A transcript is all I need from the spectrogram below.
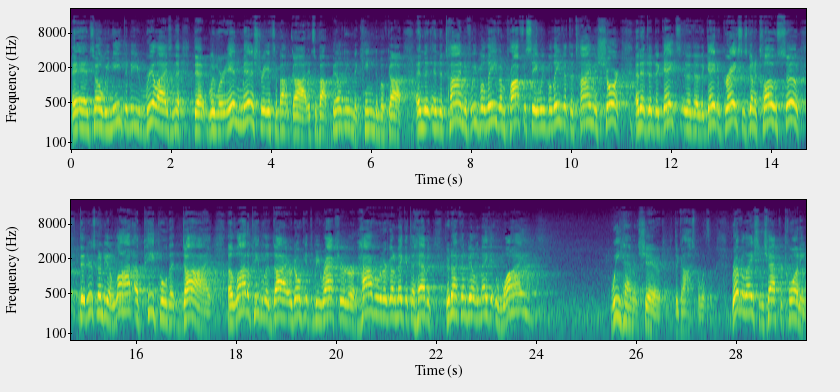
And so we need to be realizing that, that when we're in ministry, it's about God. It's about building the kingdom of God. And the, and the time, if we believe in prophecy and we believe that the time is short and that the, the gates, the, the gate of grace is going to close soon, that there's going to be a lot of people that die, a lot of people that die or don't get to be raptured or however they're going to make it to heaven, they're not going to be able to make it. And why? We haven't shared the gospel with them. Revelation chapter 20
